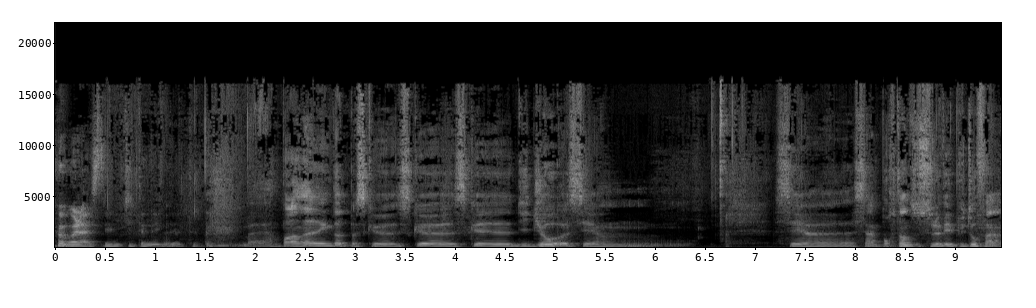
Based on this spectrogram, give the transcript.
voilà, c'était une petite anecdote. Bah, en parlant d'anecdote, parce que ce que ce que dit Joe, c'est c'est euh, c'est important de se lever plus tôt. Enfin,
